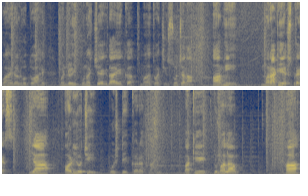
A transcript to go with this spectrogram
व्हायरल होतो आहे. मंडळी पुनश्च एकदा एक महत्त्वाची सूचना. आम्ही मराठी एक्सप्रेस या ऑडिओची पुष्टी करत नाही. बाकी तुम्हाला हा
